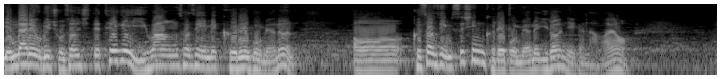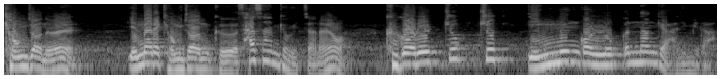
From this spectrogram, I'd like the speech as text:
옛날에 우리 조선시대 퇴계 이황 선생님의 글을 보면은 어, 그 선생님 쓰신 글에 보면은 이런 얘기가 나와요. 경전을 옛날에 경전 그 사사함경 있잖아요. 그거를 쭉쭉 읽는 걸로 끝난 게 아닙니다.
